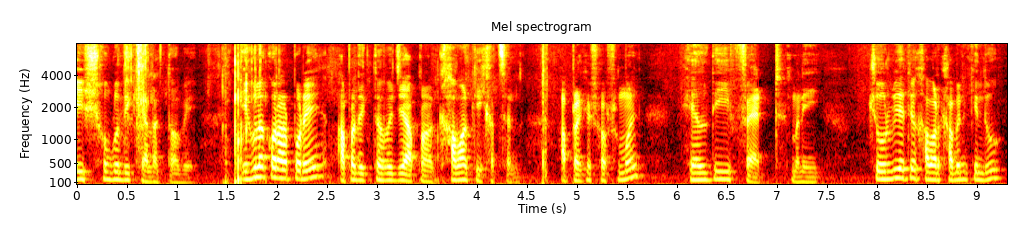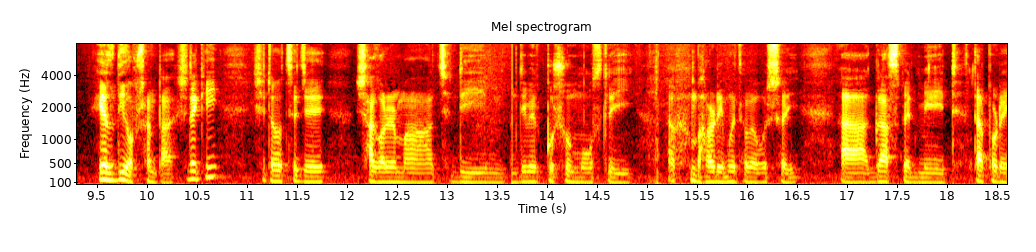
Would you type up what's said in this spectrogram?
এই সবগুলো দিক খেয়াল রাখতে হবে। এগুলো করার পরে আপনার দেখতে হবে যে আপনার খাবার কী খাচ্ছেন। আপনাকে সবসময় হেলদি ফ্যাট মানে চর্বি জাতীয় খাবার খাবেন কিন্তু হেলদি অপশানটা সেটা কি? সেটা হচ্ছে যে সাগরের মাছ, ডিম, ডিমের কুসুম মোস্টলি ভালো ডিম হতে হবে অবশ্যই গ্রাসপেড মিট তারপরে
